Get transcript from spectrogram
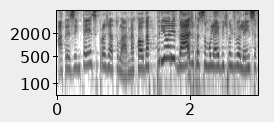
Apresentei esse projeto lá, na qual dá prioridade para essa mulher vítima de violência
